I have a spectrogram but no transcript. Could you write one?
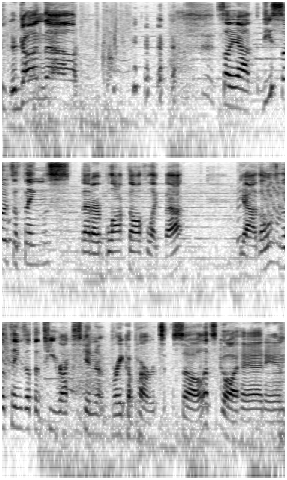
You're gone now! so yeah, these sorts of things that are blocked off like that, yeah, those are the things that the T-Rex can break apart. So let's go ahead and...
